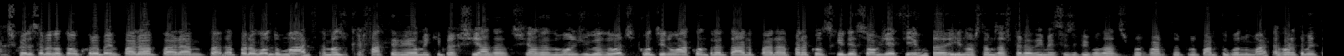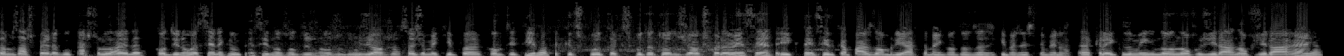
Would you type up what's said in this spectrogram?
as coisas também não estão a correr bem para, para, para, para o Gondomar, mas o que é facto é que é uma equipa recheada, recheada de bons jogadores, continua a contratar para, para conseguir esse objetivo e nós estamos à espera de imensas dificuldades por parte, por parte do Gondomar. Agora também estamos à espera que o Castro Daire continue a ser aquilo que tem sido nos últimos, nos últimos jogos, ou seja, uma equipa competitiva que disputa, que disputa todos os jogos para vencer e que tem sido capaz de ombrear também com todas as equipas neste campeonato. Uh, creio que domingo não, não, fugirá, não fugirá à regra,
